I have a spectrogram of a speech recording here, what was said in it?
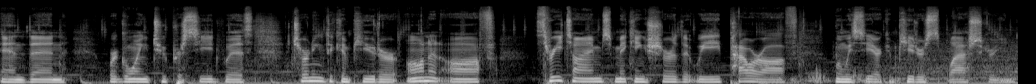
and then we're going to proceed with turning the computer on and off three times, making sure that we power off when we see our computer's splash screen.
